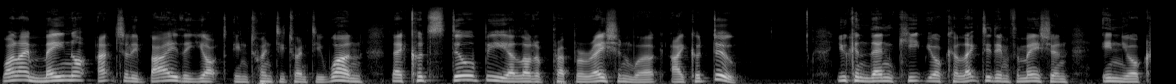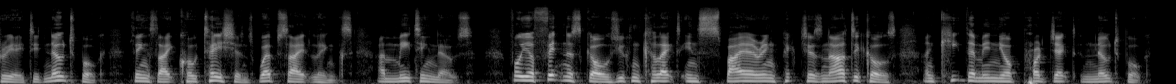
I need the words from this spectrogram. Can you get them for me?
While I may not actually buy the yacht in 2021, there could still be a lot of preparation work I could do. You can then keep your collected information in your created notebook, things like quotations, website links, and meeting notes. For your fitness goals, you can collect inspiring pictures and articles and keep them in your project notebook.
